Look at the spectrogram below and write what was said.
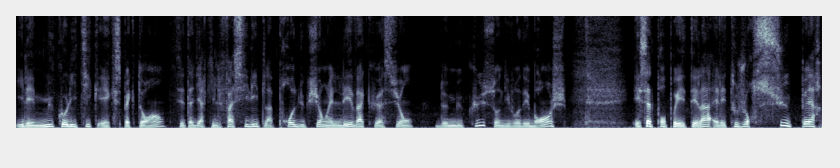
Il est mucolytique et expectorant, c'est-à-dire qu'il facilite la production et l'évacuation de mucus au niveau des bronches. Et cette propriété-là, elle est toujours super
